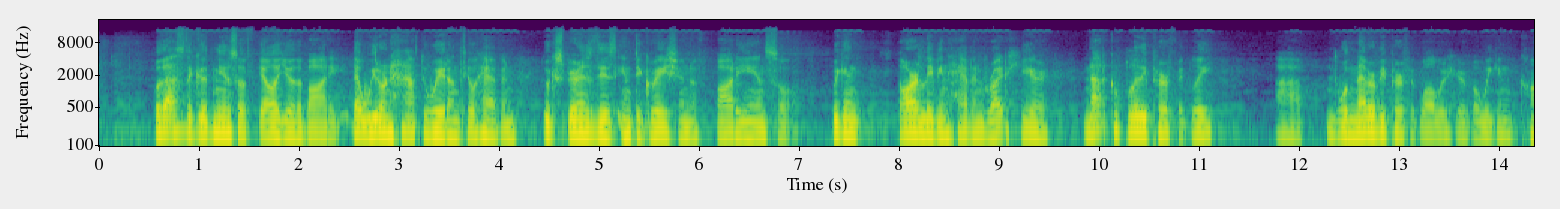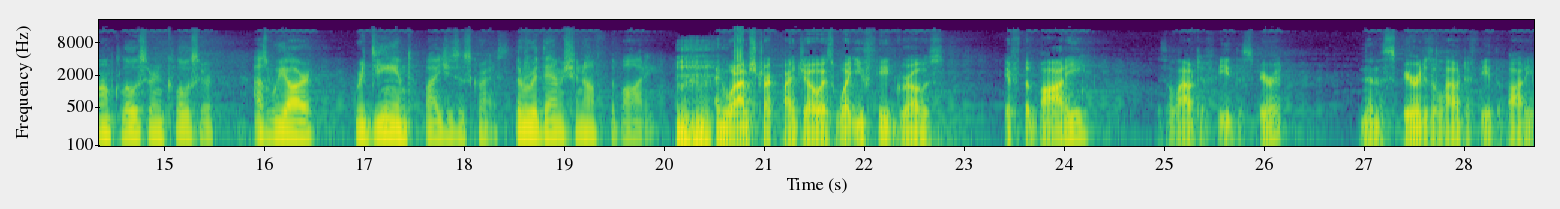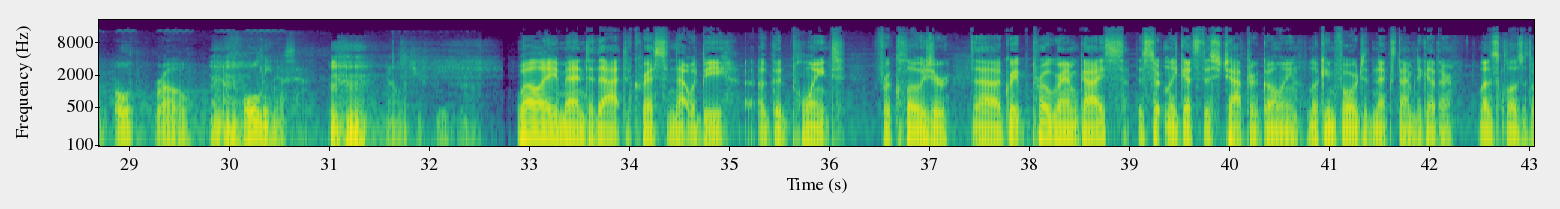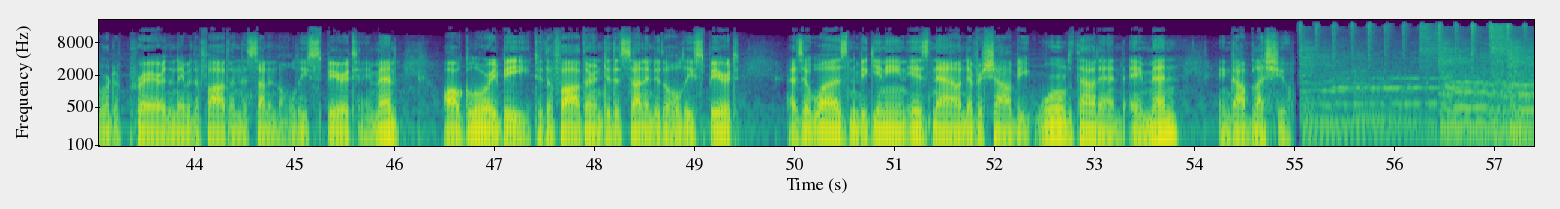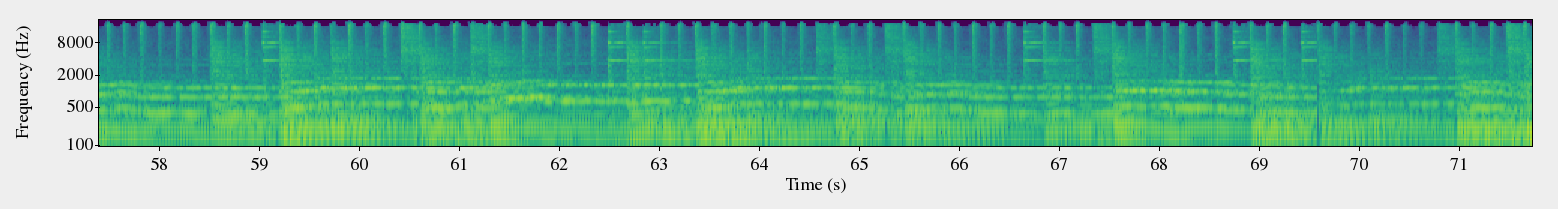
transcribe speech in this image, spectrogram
Well, that's the good news of theology of the body, that we don't have to wait until heaven to experience this integration of body and soul. We can start living heaven right here, not completely perfectly. Uh, we'll never be perfect while we're here, but we can come closer and closer as we are redeemed by Jesus Christ, the redemption of the body. Mm-hmm. And what I'm struck by, Joe, is what you feed grows. If the body is allowed to feed the spirit, and then the spirit is allowed to feed the body, both grow, and mm-hmm. holiness happens. You know, what you feed grows. Well, amen to that, Chris, and that would be a good point for closure. Uh, great program, guys. This certainly gets this chapter going. Looking forward to the next time together. Let us close with a word of prayer in the name of the Father, and the Son, and the Holy Spirit. Amen. All glory be to the Father, and to the Son, and to the Holy Spirit, as it was in the beginning, is now, and ever shall be, world without end. Amen. And God bless you.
